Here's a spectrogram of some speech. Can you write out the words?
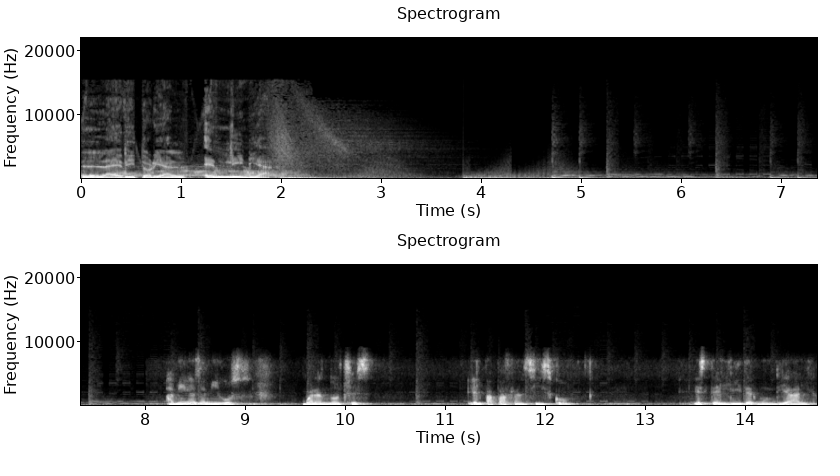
la editorial en línea. Amigas y amigos, buenas noches. El Papa Francisco, este líder mundial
